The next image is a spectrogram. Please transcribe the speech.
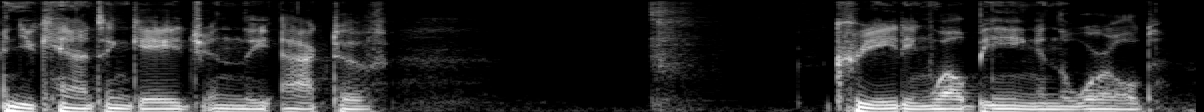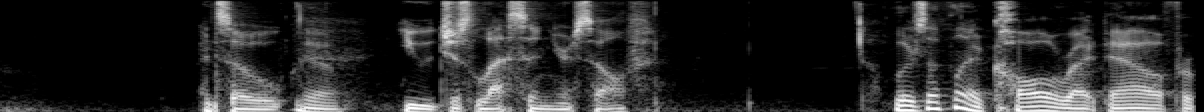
And you can't engage in the act of creating well-being in the world. And so Yeah. you just lessen yourself. Well, there's definitely a call right now for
